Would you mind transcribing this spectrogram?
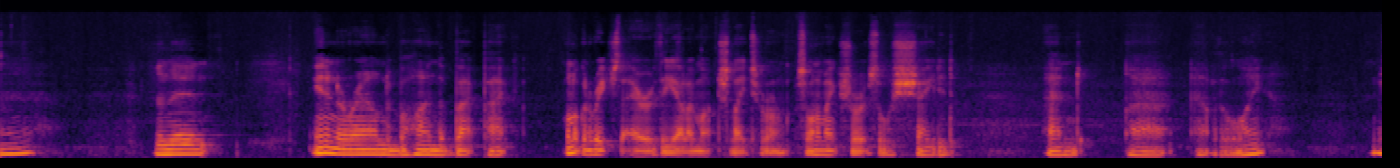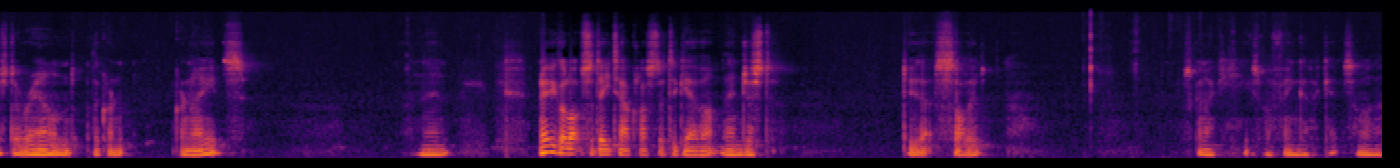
Leave. And then in and around and behind the backpack, I'm not going to reach that area of the yellow much later on, so I want to make sure it's all shaded and uh, out of the way. And just around the grenades. And then, whenever you've got lots of detail clustered together, then just do that solid. Just going to use my finger to get some of the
